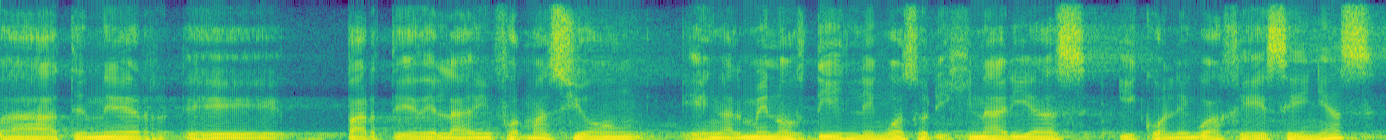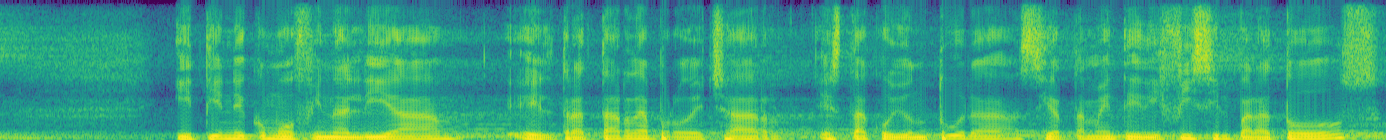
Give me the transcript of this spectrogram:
va a tener eh, parte de la información en al menos 10 lenguas originarias y con lenguaje de señas y tiene como finalidad el tratar de aprovechar esta coyuntura ciertamente difícil para todos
